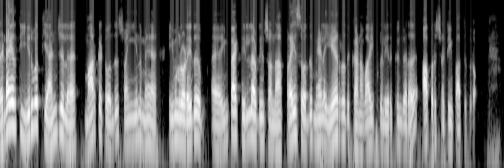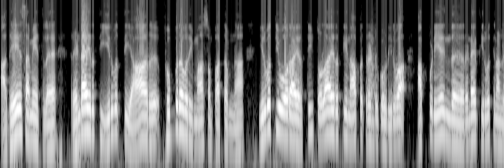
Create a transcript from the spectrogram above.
ரெண்டாயிரத்தி இருபத்தி அஞ்சில் மார்க்கெட் வந்து ஸ்வங்கின்னு மே இவங்களோட இது இம்பேக்ட் இல்லை அப்படின்னு சொன்னால் ப்ரைஸ் வந்து மேலே ஏறுறதுக்கான வாய்ப்புகள் இருக்குங்கிற ஆப்பர்ச்சுனிட்டியும் பார்த்துக்கிறோம். அதே சமயத்தில் ரெண்டாயிரத்தி இருபத்தி ஆறு பிப்ரவரி மாதம் பார்த்தோம்னா இருபத்தி ஓராயிரத்தி தொள்ளாயிரத்தி நாற்பத்தி ரெண்டு கோடி ரூபா. அப்படியே இந்த ரெண்டாயிரத்தி இருபத்தி நாலு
